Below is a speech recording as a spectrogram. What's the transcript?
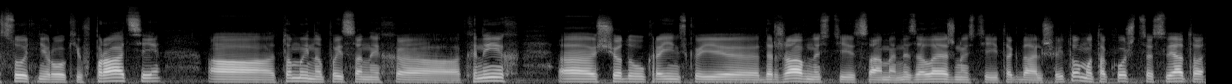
сотні років праці, томи написаних е, книг щодо української державності, саме незалежності і так далі. І тому також це свято,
